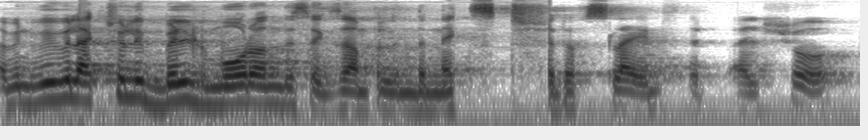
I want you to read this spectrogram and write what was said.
I mean, we will actually build more on this example in the next set of slides that I'll show.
